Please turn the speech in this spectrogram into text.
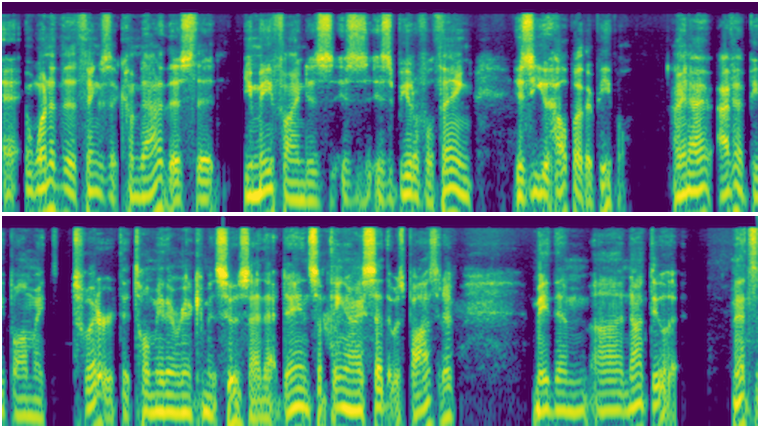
uh, one of the things that comes out of this that you may find is is is a beautiful thing is that you help other people I mean, I, I've had people on my Twitter that told me they were going to commit suicide that day, and something I said that was positive made them uh, not do it. And that's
